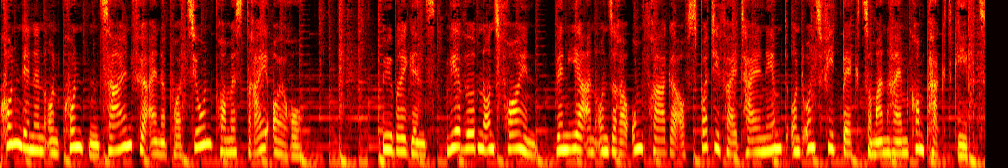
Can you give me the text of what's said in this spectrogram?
Kundinnen und Kunden zahlen für eine Portion Pommes 3 Euro. Übrigens, wir würden uns freuen, wenn ihr an unserer Umfrage auf Spotify teilnehmt und uns Feedback zu Mannheim Kompakt gebt.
